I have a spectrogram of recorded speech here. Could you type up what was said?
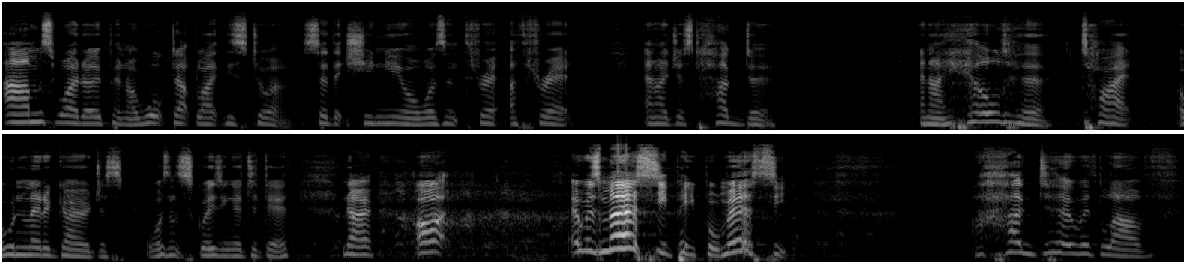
arms wide open. I walked up like this to her, so that she knew I wasn't a threat. And I just hugged her, and I held her tight. I wouldn't let her go. Just I wasn't squeezing her to death. No. I, it was mercy, people, mercy. I hugged her with love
